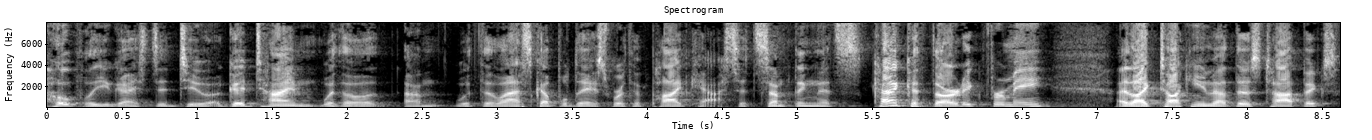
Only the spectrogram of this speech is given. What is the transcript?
hopefully you guys did too, a good time with a um, with the last couple days worth of podcasts. It's something that's kind of cathartic for me. I like talking about those topics.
